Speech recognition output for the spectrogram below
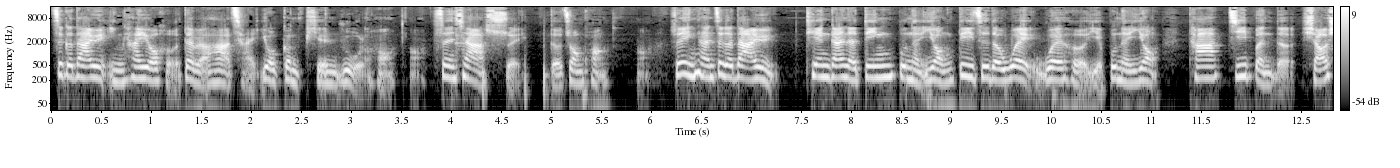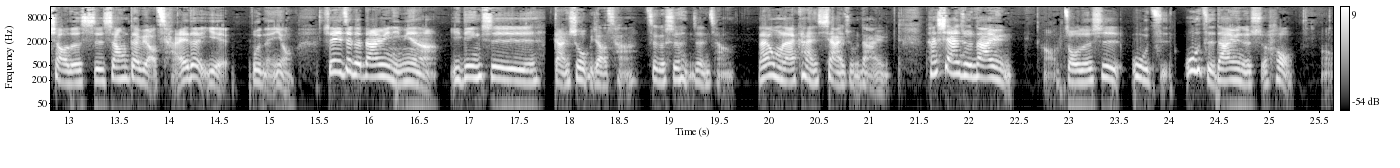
这个大运寅亥又合，代表它的财又更偏弱了哈。好，剩下水的状况啊，所以你看这个大运。天干的丁不能用，地支的未未合也不能用，它基本的小小的食伤代表财的也不能用，所以这个大运里面啊，一定是感受比较差，这个是很正常。来，我们来看下一柱大运，它下一柱大运好走的是戊子，戊子大运的时候，哦，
